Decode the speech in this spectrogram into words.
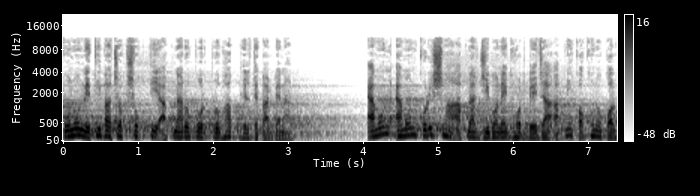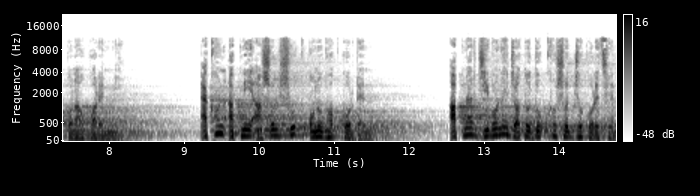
কোনো নেতিবাচক শক্তি আপনার ওপর প্রভাব ফেলতে পারবে না। এমন এমন করিশ্মা আপনার জীবনে ঘটবে যা আপনি কখনো কল্পনাও করেননি। এখন আপনি আসল সুখ অনুভব করবেন। আপনার জীবনে যত দুঃখ সহ্য করেছেন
